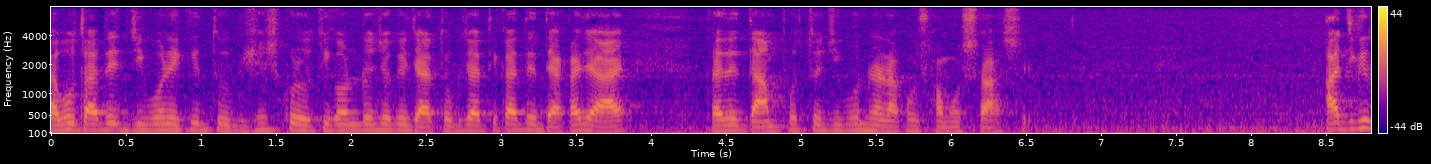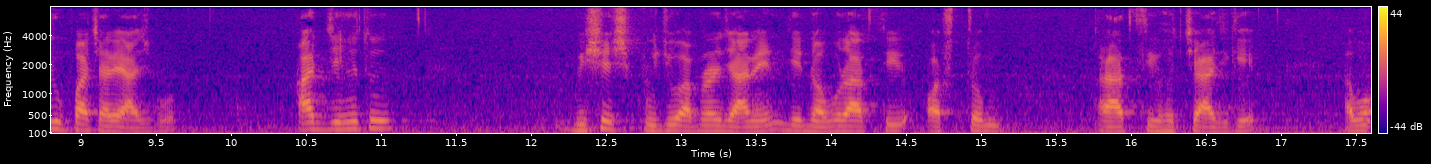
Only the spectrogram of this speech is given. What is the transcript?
এবং তাদের জীবনে কিন্তু বিশেষ করে অতিগণ্ড যোগে জাতক জাতিকাদের দেখা যায় তাদের দাম্পত্য জীবনে নানা রকম সমস্যা আসে। আজকের উপাচারে আসব। আজ যেহেতু বিশেষ পুজো, আপনারা জানেন যে নবরাত্রির অষ্টম রাত্রি হচ্ছে আজকে এবং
